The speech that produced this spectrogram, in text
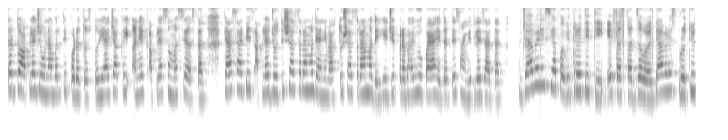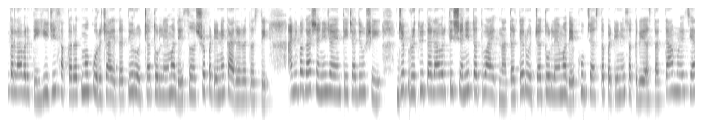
तर तो आपल्या जीवनावरती पडत असतो. ह्या ज्या काही अनेक आपल्या समस्या असतात. त्यासाठीच आपल्या ज्योतिषशास्त्रामध्ये आणि वास्तुशास्त्रामध्ये हे जे प्रभावी उपाय आहे तर ते सांगितले जातात. ज्यावेळेस या पवित्र तिथी येत असतात जवळ त्यावेळेस पृथ्वी तलावरती ही जी सकारात्मक ऊर्जा आहे तर ती रोजच्या तुलनेमध्ये सहस्रपटीने कार्यरत असते. आणि बघा शनी जयंतीच्या दिवशी जे पृथ्वी तलावरती शनी तत्व आहेत ना तर ते रोजच्या तुलनेमध्ये खूप जास्त पटीने सक्रिय असतात. त्यामुळेच या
